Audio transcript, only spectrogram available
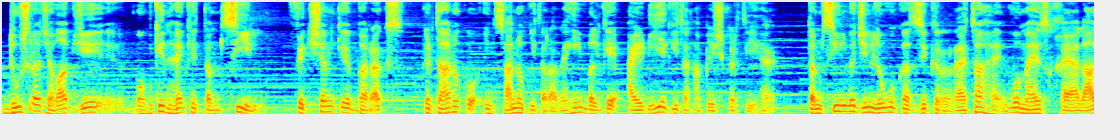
दूसरा जवाब ये मुमकिन है कि तमसील फिक्शन के बरक्स किरदारों को इंसानों की तरह नहीं, बल्कि आइडिया की तरह पेश करती है। तमसील में जिन लोगों का ज़िक्र रहता है, वो महज ख्याल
